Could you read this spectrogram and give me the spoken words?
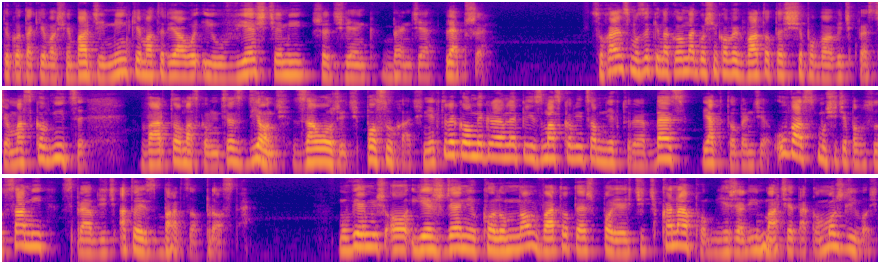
tylko takie właśnie bardziej miękkie materiały i uwierzcie mi, że dźwięk będzie lepszy. Słuchając muzyki na kolumnach głośnikowych warto też się pobawić kwestią maskownicy. Warto maskownicę zdjąć, założyć, posłuchać. Niektóre kolumny grają lepiej z maskownicą, niektóre bez. Jak to będzie u Was, musicie po prostu sami sprawdzić, a to jest bardzo proste. Mówiłem już o jeżdżeniu kolumną, warto też pojeździć kanapą, jeżeli macie taką możliwość.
